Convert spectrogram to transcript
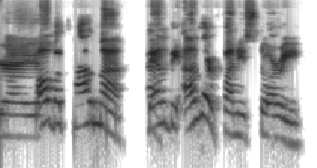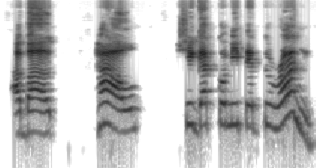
Right. Oh, but Salma, tell the other funny story about how she got committed to run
